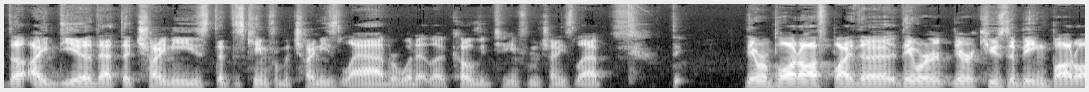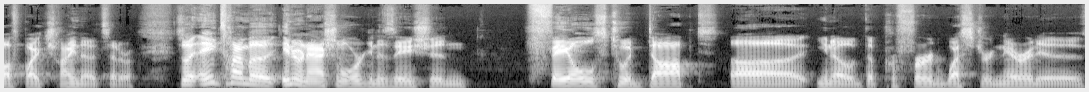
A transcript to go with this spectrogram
the idea that the Chinese that this came from a Chinese lab or what it, like COVID came from a Chinese lab. They were bought off by the they were they were accused of being bought off by China, et cetera. So anytime an international organization fails to adopt uh, you know the preferred Western narrative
